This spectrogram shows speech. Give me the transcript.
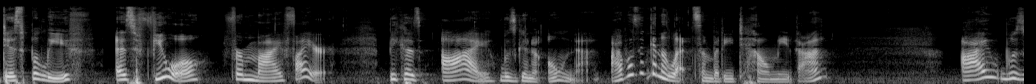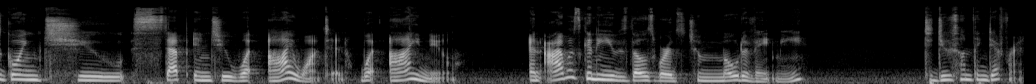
disbelief as fuel for my fire because I was going to own that. I wasn't going to let somebody tell me that. I was going to step into what I wanted, what I knew. And I was going to use those words to motivate me to do something different.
